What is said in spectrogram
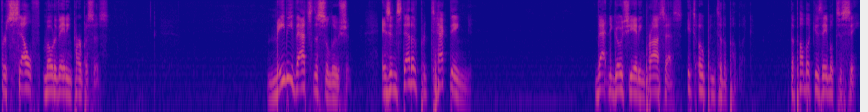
for self motivating purposes. Maybe that's the solution. Is instead of protecting that negotiating process, it's open to the public. The public is able to see.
